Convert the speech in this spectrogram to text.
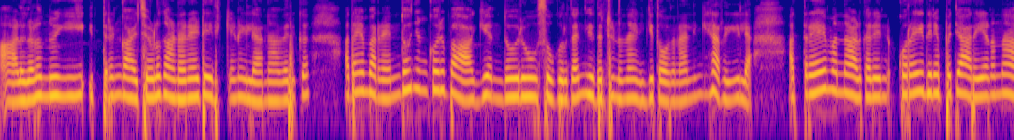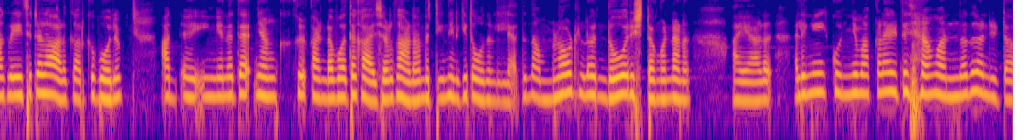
ആളുകളൊന്നും ഈ ഇത്തരം കാഴ്ചകൾ കാണാനായിട്ട് ഇരിക്കണില്ല. കാരണം അവർക്ക് അതാ ഞാൻ പറഞ്ഞത് എന്തോ ഞങ്ങൾക്കൊരു ഭാഗ്യം എന്തോ ഒരു സുഹൃതം ചെയ്തിട്ടുണ്ടെന്നാണ് എനിക്ക് തോന്നുന്നത് അല്ലെങ്കിൽ അറിയില്ല. അത്രയും വന്ന ആൾക്കാർ കുറേ ഇതിനെപ്പറ്റി അറിയണമെന്ന് ആഗ്രഹിച്ചിട്ടുള്ള ആൾക്കാർക്ക് പോലും അത് ഇങ്ങനത്തെ ഞങ്ങൾക്ക് കണ്ട പോലത്തെ കാഴ്ചകൾ കാണാൻ പറ്റിയെന്ന് എനിക്ക് തോന്നുന്നില്ല അത് നമ്മളോടുള്ള എന്തോ ഒരു ഇഷ്ടം കൊണ്ടാണ് അയാൾ അല്ലെങ്കിൽ ഈ കുഞ്ഞു മക്കളായിട്ട് ഞാൻ വന്നത് കണ്ടിട്ടോ?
